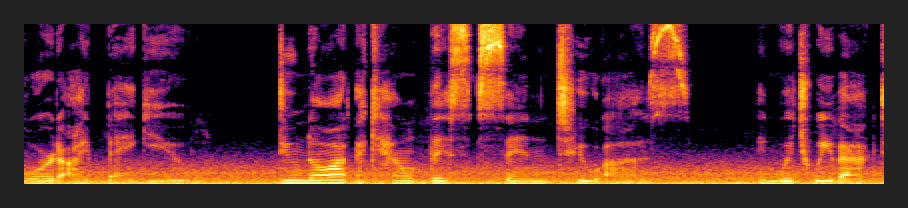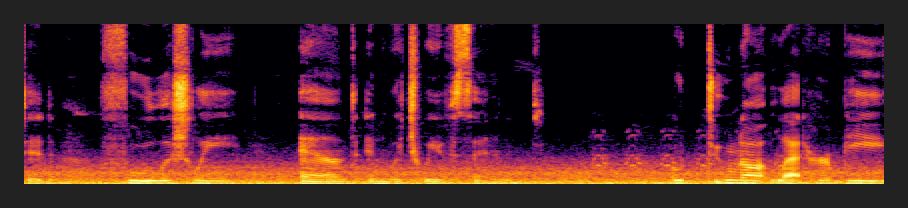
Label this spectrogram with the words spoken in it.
Lord, I beg you, do not account this sin to us, in which we've acted foolishly and in which we have sinned. O do not let her be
